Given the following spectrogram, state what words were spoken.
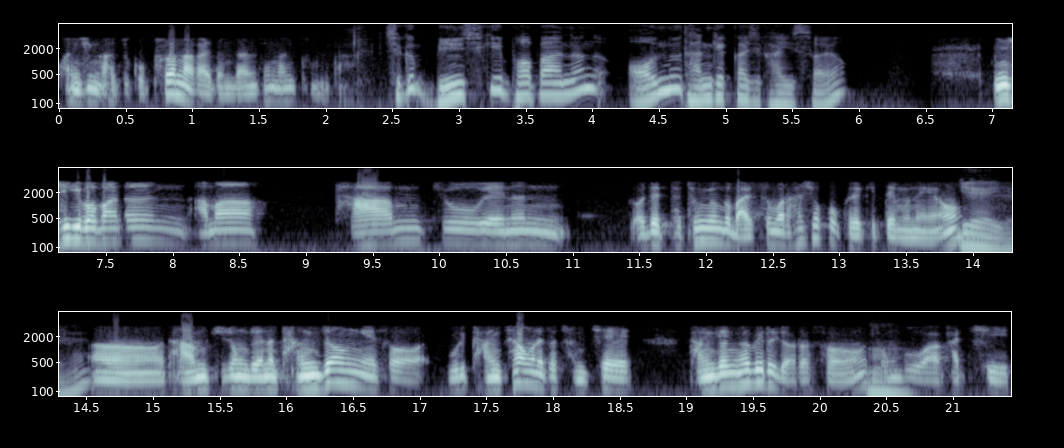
관심 가지고 풀어나가야 된다는 생각이 듭니다. 지금 민식이 법안은 어느 단계까지 가 있어요? 민식이 법안은 아마 다음 주에는 어제 대통령도 말씀을 하셨고 그랬기 때문에요. 예, 예. 어, 다음 주 정도에는 당정에서 우리 당 차원에서 전체 당정 협의를 열어서 정부와 같이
